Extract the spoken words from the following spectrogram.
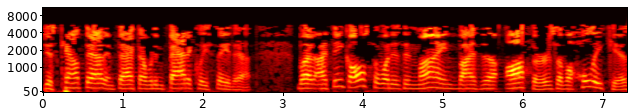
discount that. In fact, I would emphatically say that. But I think also what is in mind by the authors of a holy kiss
